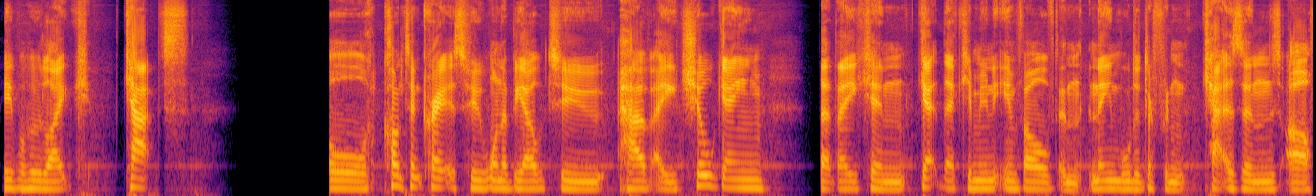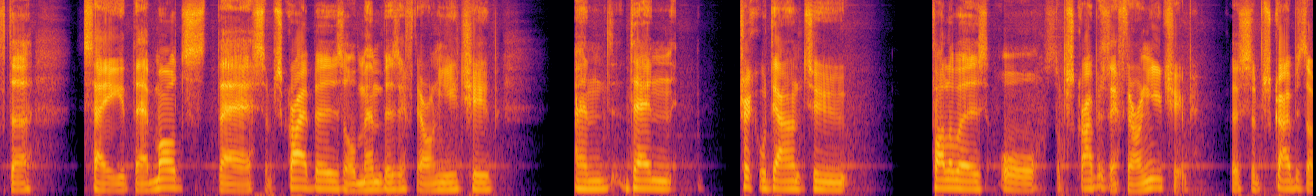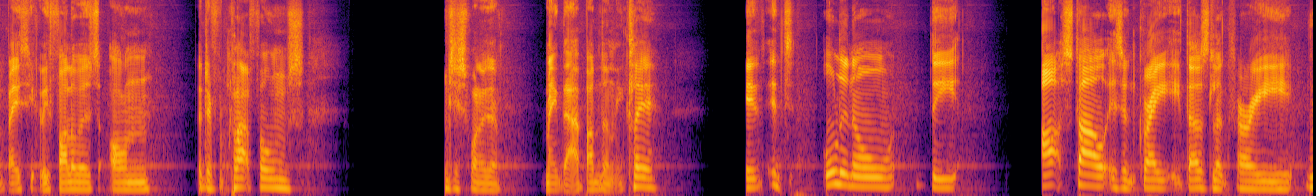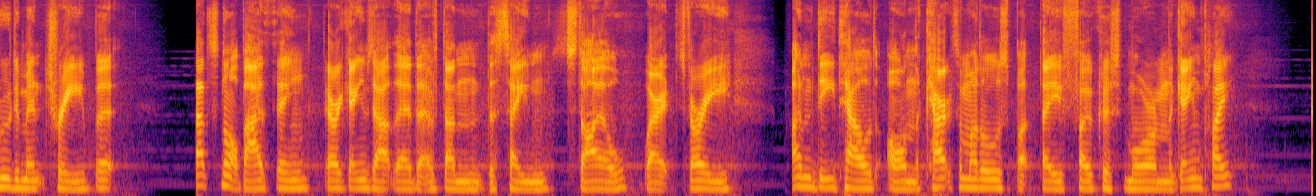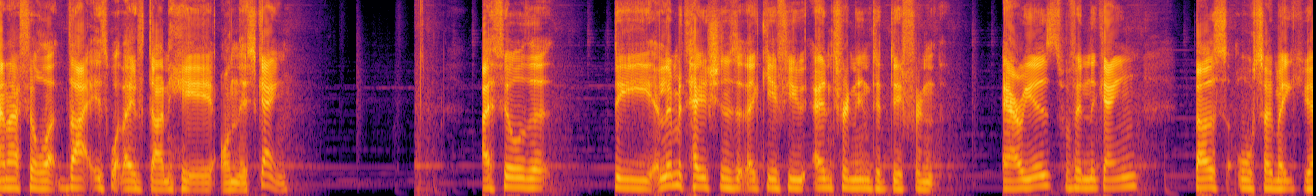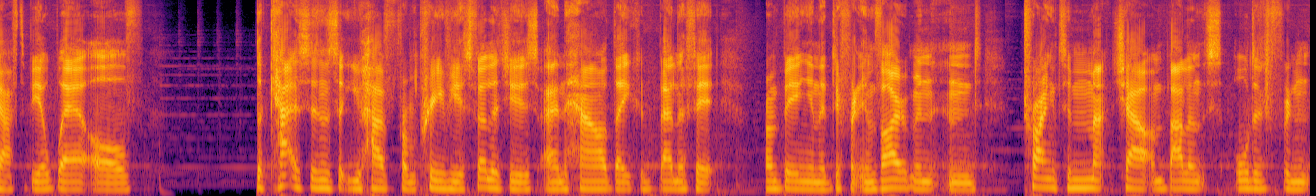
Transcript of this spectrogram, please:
people who like cats, or content creators who want to be able to have a chill game that they can get their community involved and name all the different catizens after say their mods, their subscribers or members if they're on YouTube, and then trickle down to followers or subscribers if they're on YouTube. The subscribers are basically followers on the different platforms. I just wanted to make that abundantly clear. It, it's all in all, the art style isn't great. It does look very rudimentary, but that's not a bad thing. There are games out there that have done the same style where it's very undetailed on the character models, but they've focused more on the gameplay. And I feel like that is what they've done here on this game. I feel that the limitations that they give you entering into different areas within the game does also make you have to be aware of the catizens that you have from previous villages and how they could benefit from being in a different environment and trying to match out and balance all the different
